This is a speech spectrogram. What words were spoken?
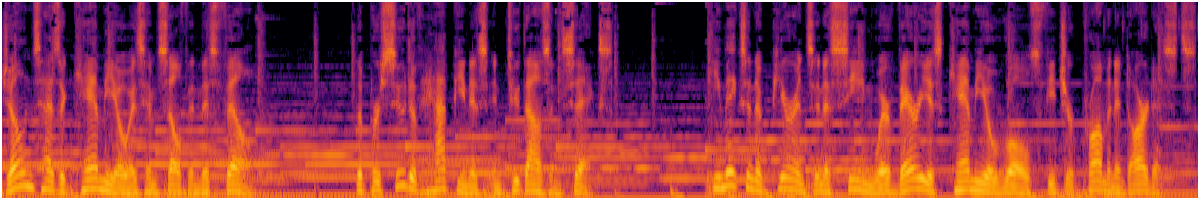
Jones has a cameo as himself in this film. The Pursuit of Happiness in 2006. He makes an appearance in a scene where various cameo roles feature prominent artists.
